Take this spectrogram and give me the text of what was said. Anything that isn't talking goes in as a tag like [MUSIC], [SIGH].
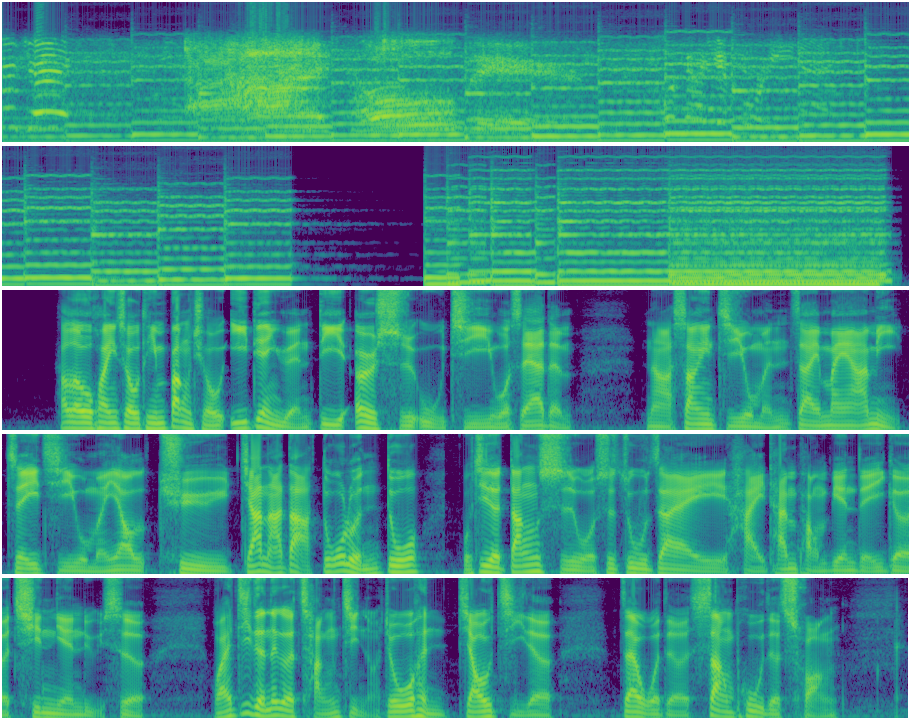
I told beer. What can I get for you? Hello，欢迎收听棒球伊甸园第二十五集，我是 Adam。那上一集我们在迈阿密，这一集我们要去加拿大多伦多。我记得当时我是住在海滩旁边的一个青年旅社，我还记得那个场景哦，就我很焦急的在我的上铺的床，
